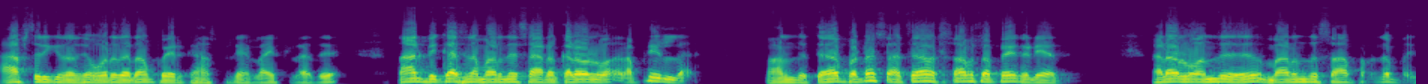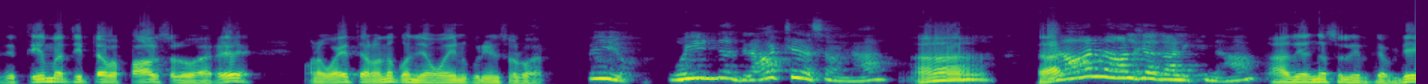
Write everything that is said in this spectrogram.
ஆஸ்பத்திரிக்கு ஒரு தடவ போயிருக்கேன் ஹாஸ்பிட்டல் என் லைஃப்ல அது. நாட் பிகாஸ் நான் மருந்தே சாப்பிட கடவுள் அப்படி இல்ல. மருந்து தேவைப்பட்டா சா தேவை சாப்பிட தப்பே கிடையாது. கடவுள் வந்து மருந்து சாப்பிடுறது இது தீமை தீட்ட பால் சொல்லுவாரு. உனக்கு வயித்துல வந்து கொஞ்சம் ஒயின் குடின்னு சொல்லுவாரு. திராட்சை ரசம்னா? அது எங்க சொல்லியிருக்கு அப்படி?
